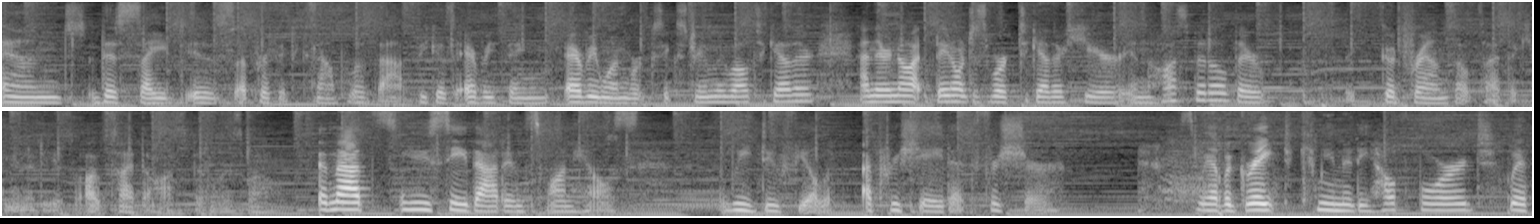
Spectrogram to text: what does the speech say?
and this site is a perfect example of that because everything, everyone works extremely well together and they're not, they don't just work together here in the hospital, they're good friends outside the community, outside the hospital as well. And that's, you see that in Swan Hills we do feel appreciated for sure. So we have a great community health board with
